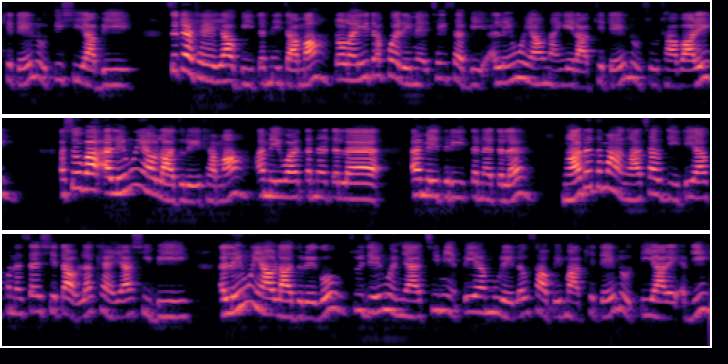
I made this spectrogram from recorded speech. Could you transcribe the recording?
ဖြစ်တယ်လို့သိရှိရပြီးစစ်တပ်ထဲရောက်ပြီးတနေ့ကြာမှတော်လိုင်းရေးတပ်ဖွဲ့တွေနဲ့ချိတ်ဆက်ပြီးအလင်းဝင်ရောက်နိုင်ခဲ့တာဖြစ်တယ်လို့ဆိုထားပါတယ်။အဆိုပါအလင်းဝင်ရောက်လာသူတွေထံမှာအမေ1တနက်တလက်အမေ3တနက်တလက်9.56ကြီး188တောက်လက်ခံရရှိပြီး အလင်းဝင်ရောက်လာသူတွေကိုစုချင်းဝင်များကြီးမြင့်ပေးရမှုတွေလှုပ်ဆောင်ပေးမှဖြစ်တယ်လို့သိရတဲ့အပြင်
